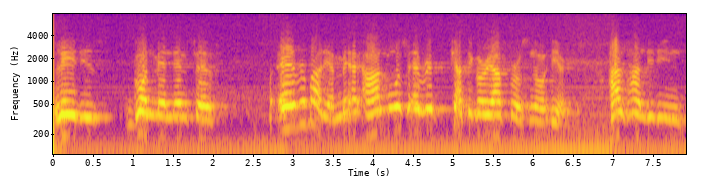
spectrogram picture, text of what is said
ladies, gunmen themselves. Everybody, almost every category of person out there has handed in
